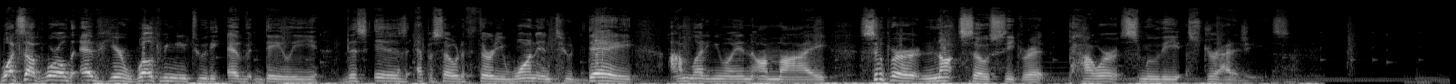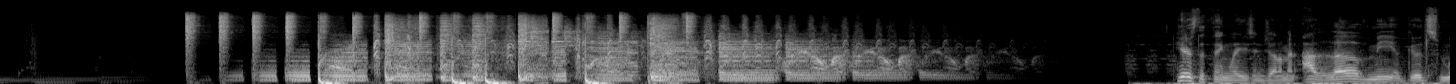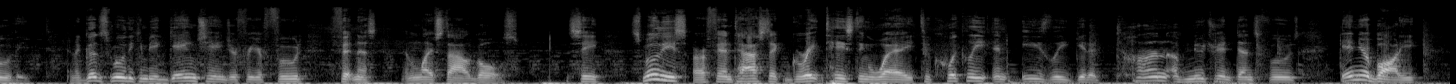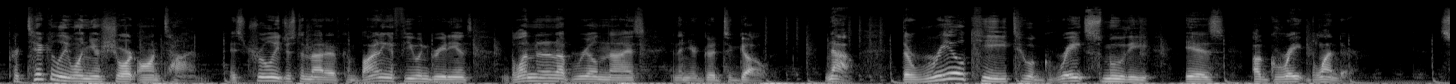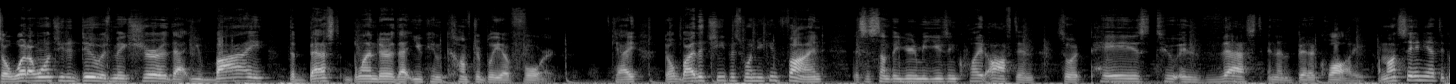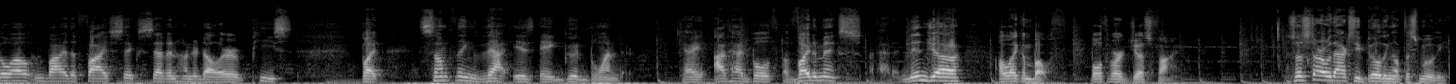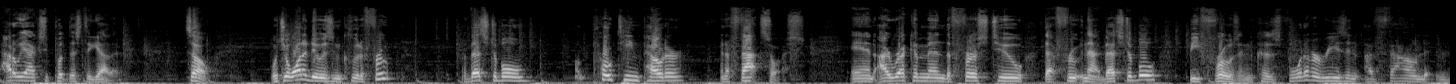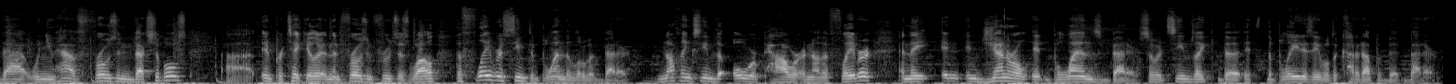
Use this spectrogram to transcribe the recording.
What's up, world? Ev here, welcoming you to the Ev Daily. This is episode 31, and today I'm letting you in on my super not so secret power smoothie strategies. Here's the thing, ladies and gentlemen. I love me a good smoothie. And a good smoothie can be a game changer for your food, fitness, and lifestyle goals. See, smoothies are a fantastic, great tasting way to quickly and easily get a ton of nutrient dense foods in your body, particularly when you're short on time. It's truly just a matter of combining a few ingredients, blending it up real nice, and then you're good to go. Now, the real key to a great smoothie is a great blender. So, what I want you to do is make sure that you buy the best blender that you can comfortably afford. Okay? Don't buy the cheapest one you can find. This is something you're gonna be using quite often, so it pays to invest in a bit of quality. I'm not saying you have to go out and buy the five, six, seven hundred dollar piece, but something that is a good blender. Okay? I've had both a Vitamix, I've had a Ninja. I like them both. Both work just fine. So let's start with actually building up the smoothie. How do we actually put this together? So, what you'll want to do is include a fruit, a vegetable, a protein powder, and a fat source. And I recommend the first two, that fruit and that vegetable, be frozen because for whatever reason, I've found that when you have frozen vegetables, uh, in particular, and then frozen fruits as well, the flavors seem to blend a little bit better. Nothing seems to overpower another flavor, and they, in, in general, it blends better. So it seems like the it's, the blade is able to cut it up a bit better.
